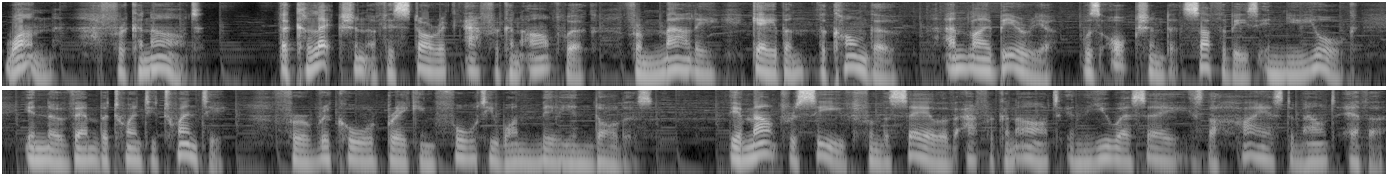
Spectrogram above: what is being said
1. African art. The collection of historic African artwork from Mali, Gabon, the Congo, and Liberia was auctioned at Sotheby's in New York in November 2020 for a record-breaking $41 million. The amount received from the sale of African art in the USA is the highest amount ever.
